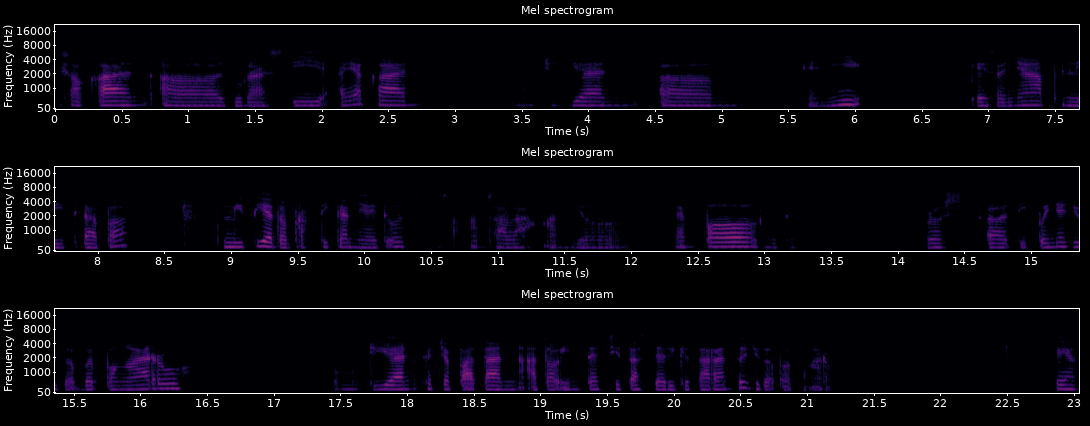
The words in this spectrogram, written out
misalkan uh, durasi ayakan, kemudian um, ini biasanya peneliti apa peneliti atau praktikannya itu misalkan salah ngambil sampel gitu. Terus uh, tipenya juga berpengaruh kemudian kecepatan atau intensitas dari getaran itu juga berpengaruh. Yang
